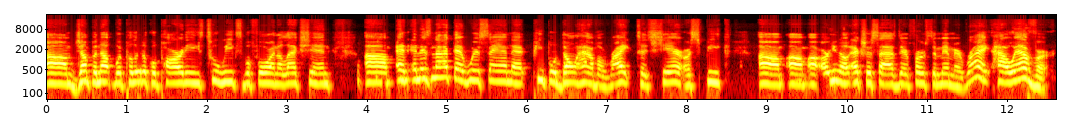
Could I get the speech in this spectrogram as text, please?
um, jumping up with political parties two weeks before an election. Um, and, and it's not that we're saying that people don't have a right to share or speak um, um, or, you know, exercise their First Amendment right. However,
